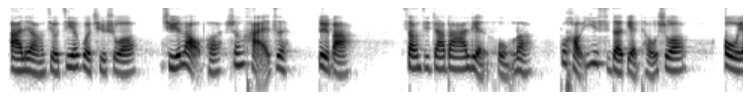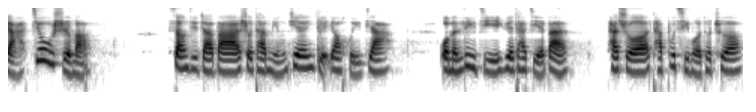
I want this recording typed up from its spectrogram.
阿亮就接过去说：“娶老婆，生孩子。”对吧？桑吉扎巴脸红了，不好意思的点头说：“哦呀，就是嘛。”桑吉扎巴说他明天也要回家，我们立即约他结伴。他说他不骑摩托车，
